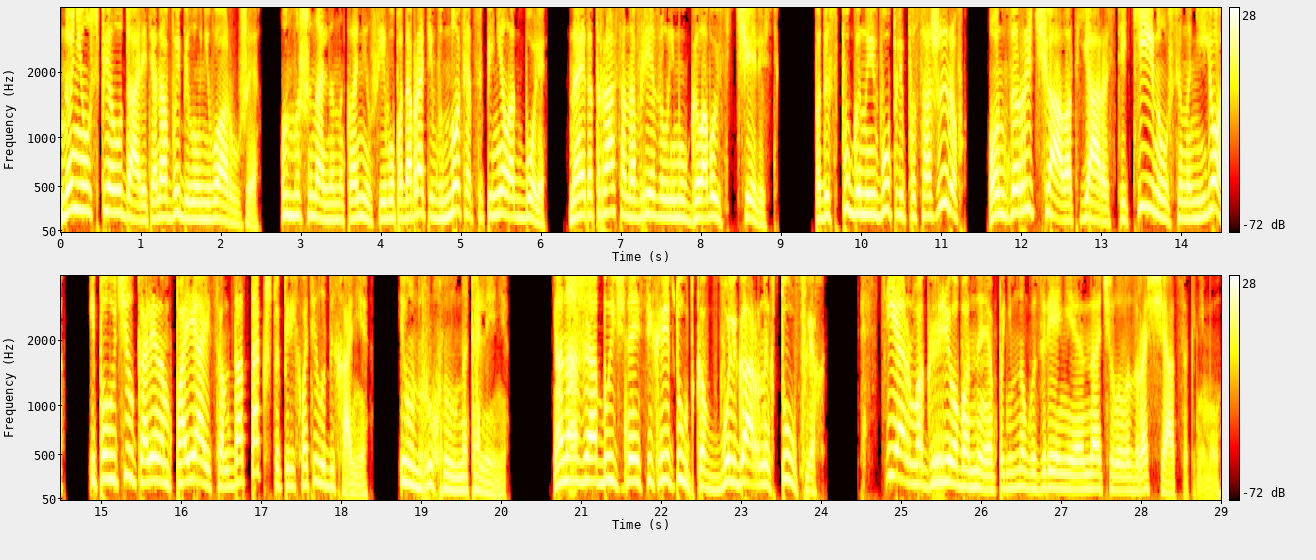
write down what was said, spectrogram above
но не успел ударить, она выбила у него оружие. Он машинально наклонился его подобрать и вновь оцепенел от боли. На этот раз она врезала ему головой в челюсть. Под испуганные вопли пассажиров Он зарычал от ярости, кинулся на нее и получил коленом по яйцам, да так, что перехватило дыхание, и он рухнул на колени. Она же обычная секретутка в вульгарных туфлях. Стерва гребаная! Понемногу зрение начало возвращаться к нему.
